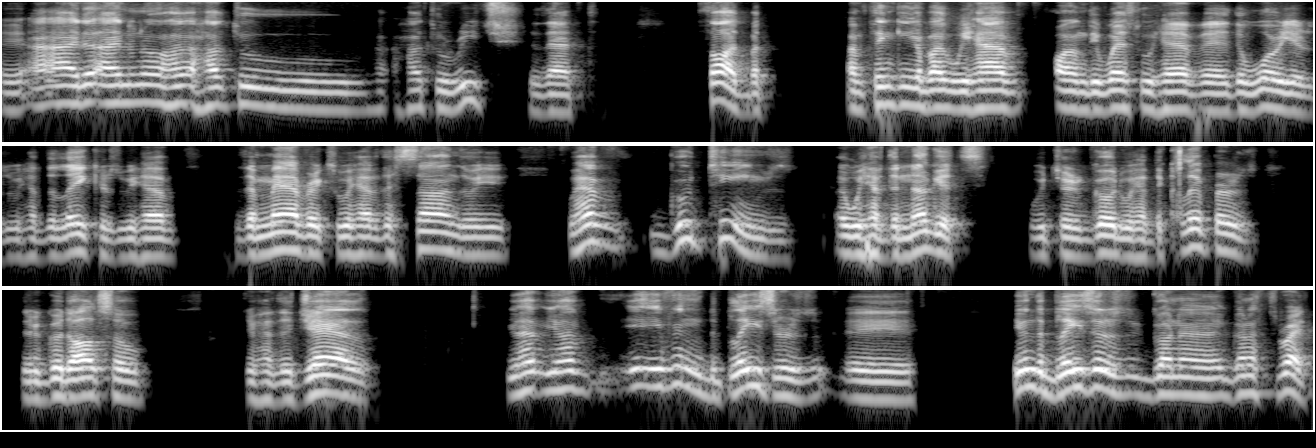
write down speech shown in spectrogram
Uh, I, I, don't know how, how to how to reach that thought, but I'm thinking about we have on the West we have uh, the Warriors, we have the Lakers, we have the Mavericks, we have the Suns, we we have good teams. Uh, we have the Nuggets, which are good. We have the Clippers, they're good also. You have the Jazz. You have you have even the Blazers. Uh, even the Blazers gonna gonna threat,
